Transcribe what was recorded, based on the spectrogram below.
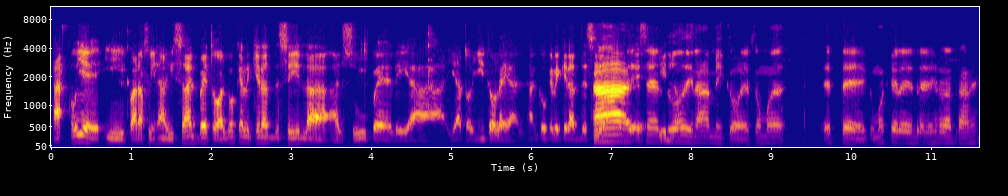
Ah, oye, y para finalizar, Beto, algo que le quieras decir al Super y a, y a Toñito Leal, algo que le quieras decir. Ah, ese es el dúo dinámico, es como, este, ¿cómo es que le, le dijeron otra vez?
